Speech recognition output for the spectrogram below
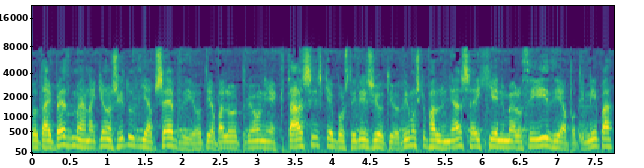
Το ΤΑΙΠΕΔ με ανακοίνωσή του διαψεύδει ότι απαλωτριώνει εκτάσεις και υποστηρίζει ότι ο Δήμος Κεφαλονιάς έχει ενημερωθεί ήδη από την ΕΠΑ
